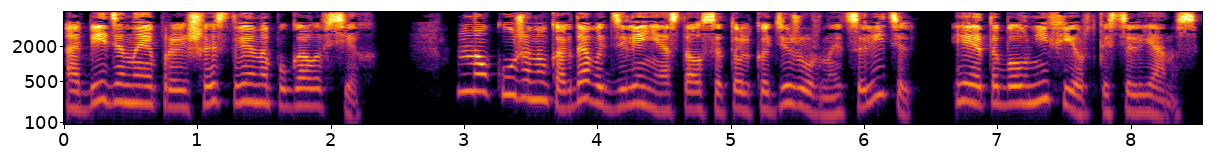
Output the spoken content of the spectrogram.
Обеденное происшествие напугало всех. Но к ужину, когда в отделении остался только дежурный целитель, и это был не Фьорд Кастильянос,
